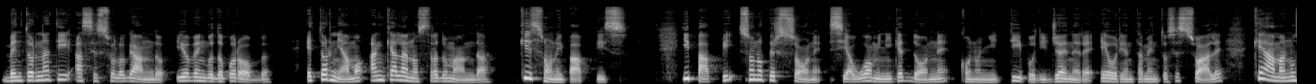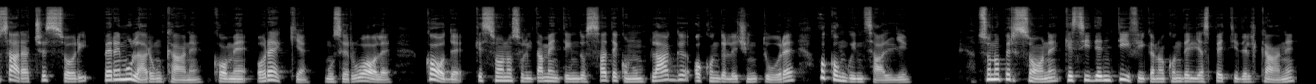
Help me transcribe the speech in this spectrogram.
Bentornati a Sessuologando, io vengo dopo Rob e torniamo anche alla nostra domanda. Chi sono i puppies? I pappi sono persone, sia uomini che donne, con ogni tipo di genere e orientamento sessuale, che amano usare accessori per emulare un cane, come orecchie, museruole, code, che sono solitamente indossate con un plug o con delle cinture o con guinzagli. Sono persone che si identificano con degli aspetti del cane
